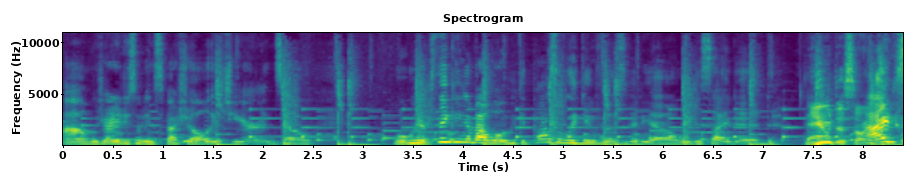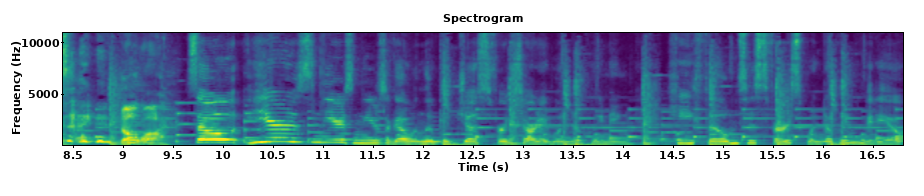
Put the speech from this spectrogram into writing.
Um, we try to do something special each year, and so when we were thinking about what we could possibly do for this video, we decided that You decided. I decided. Don't lie. So years and years and years ago, when Luke had just first started window cleaning, he filmed his first window cleaning video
